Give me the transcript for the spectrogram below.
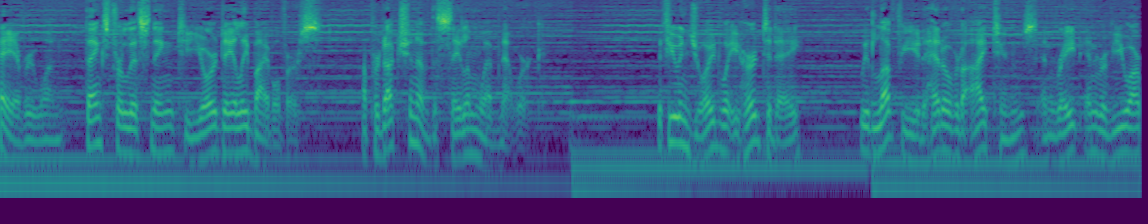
Hey everyone, thanks for listening to Your Daily Bible Verse, a production of the Salem Web Network. If you enjoyed what you heard today, we'd love for you to head over to iTunes and rate and review our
